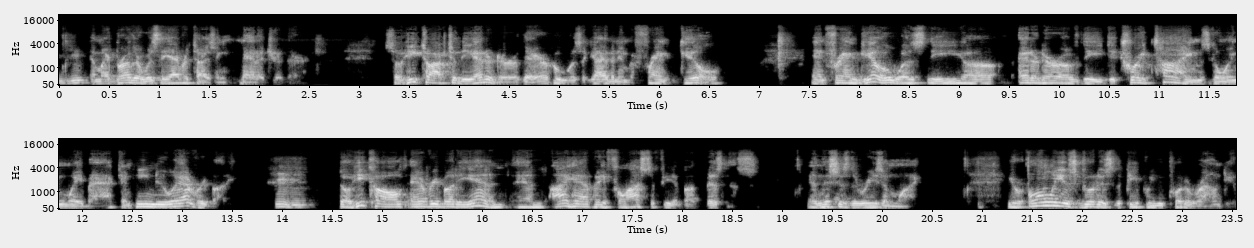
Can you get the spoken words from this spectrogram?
mm-hmm. and my brother was the advertising manager there. So he talked to the editor there, who was a guy by the name of Frank Gill. And Frank Gill was the uh, editor of the Detroit Times going way back, and he knew everybody. Mm-hmm. So he called everybody in, and I have a philosophy about business. And this is the reason why. You're only as good as the people you put around you.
